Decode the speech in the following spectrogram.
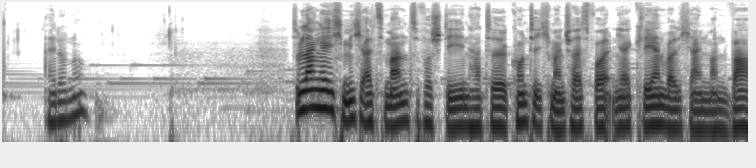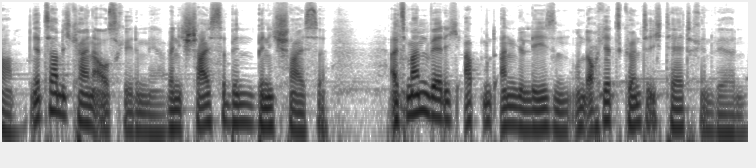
I don't know. Solange ich mich als Mann zu verstehen hatte, konnte ich mein Scheißverhalten ja erklären, weil ich ein Mann war. Jetzt habe ich keine Ausrede mehr. Wenn ich scheiße bin, bin ich scheiße. Als Mann werde ich ab und an gelesen und auch jetzt könnte ich Täterin werden.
